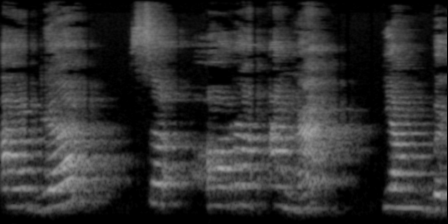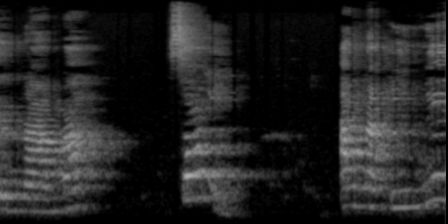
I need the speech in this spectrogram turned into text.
ada seorang anak yang bernama Sony. Anak ini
